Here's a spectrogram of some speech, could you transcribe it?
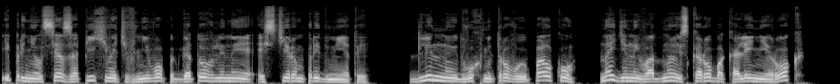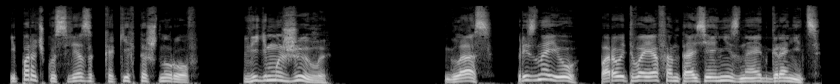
и принялся запихивать в него подготовленные эстиром предметы, длинную двухметровую палку, найденный в одной из коробок оленей рог и парочку связок каких-то шнуров. Видимо, жилы. Глаз, признаю, порой твоя фантазия не знает границ.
